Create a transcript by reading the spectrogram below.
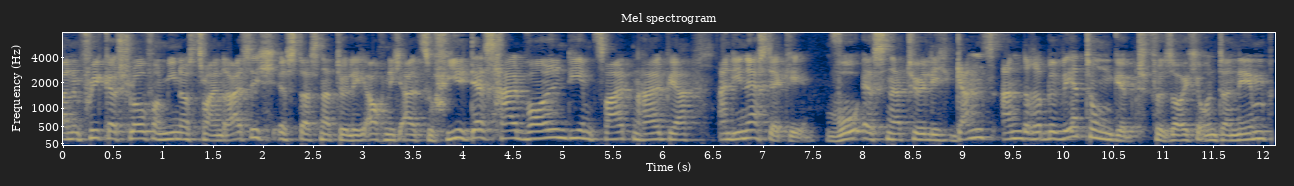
Bei einem Free Cash Flow von minus 32 ist das natürlich auch nicht allzu viel. Deshalb wollen die im zweiten Halbjahr an die Nasdaq gehen, wo es natürlich ganz andere Bewertungen gibt für solche Unternehmen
